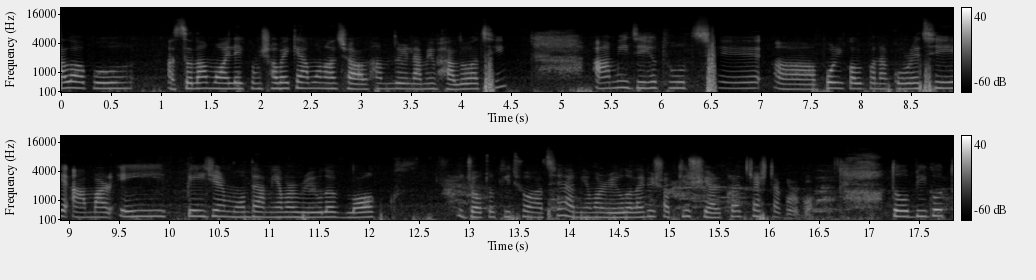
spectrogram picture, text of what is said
হ্যালো আপু, আসসালামু আলাইকুম। সবাই কেমন আছো? আলহামদুলিল্লাহ, আমি ভালো আছি। আমি যেহেতু হচ্ছে পরিকল্পনা করেছি, আমার এই পেজের মধ্যে আমি আমার রেগুলার ব্লগ যত কিছু আছে, আমি আমার রেগুলার লাইফে সব কিছু শেয়ার করার চেষ্টা করব। তো বিগত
